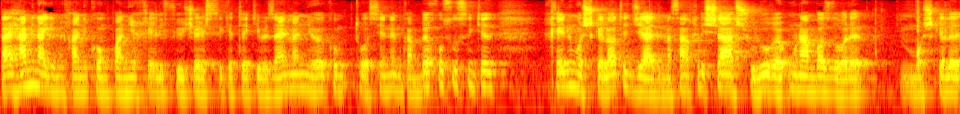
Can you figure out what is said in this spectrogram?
برای همین اگه می‌خواین کمپانی خیلی futuristic tech ی بزنید من نیویورک توصیه نمی‌کنم. به خصوص اینکه خیلی مشکلات جدید مثلا خیلی شهر شلوغه اونم باز دوباره مشکل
